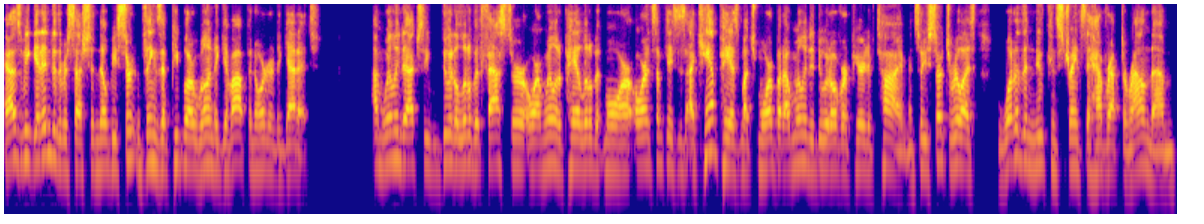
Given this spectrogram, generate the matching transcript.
As we get into the recession, there'll be certain things that people are willing to give up in order to get it. I'm willing to actually do it a little bit faster, or I'm willing to pay a little bit more, or in some cases, I can't pay as much more, but I'm willing to do it over a period of time. And so you start to realize what are the new constraints they have wrapped around them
